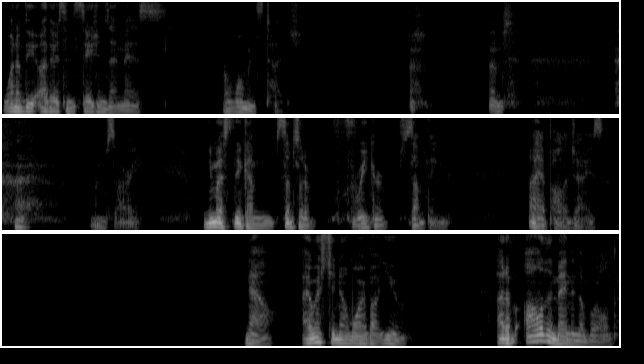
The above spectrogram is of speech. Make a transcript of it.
One of the other sensations I miss a woman's touch. I'm. I'm sorry. You must think I'm some sort of freak or something. I apologize. Now, I wish to know more about you. Out of all the men in the world,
